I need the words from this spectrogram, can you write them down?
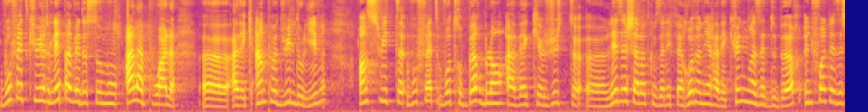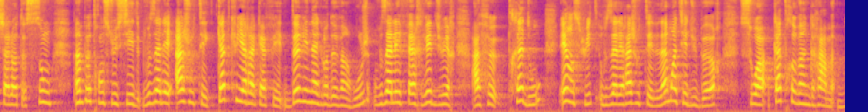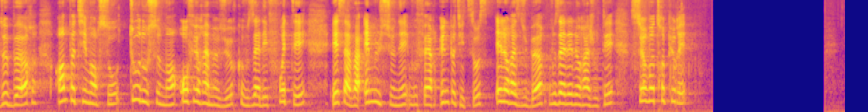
Vous faites cuire les pavés de saumon à la poêle euh, avec un peu d'huile d'olive. Ensuite, vous faites votre beurre blanc avec juste euh, les échalotes que vous allez faire revenir avec une noisette de beurre. Une fois que les échalotes sont un peu translucides, vous allez ajouter 4 cuillères à café de vinaigre de vin rouge. Vous allez faire réduire à feu très doux et ensuite vous allez rajouter la moitié du beurre, soit 80 g de beurre en petits morceaux tout doucement au fur et à mesure que vous allez fouetter et ça va émulsionner, vous faire une petite sauce et le reste du beurre, vous allez le rajouter sur votre purée.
